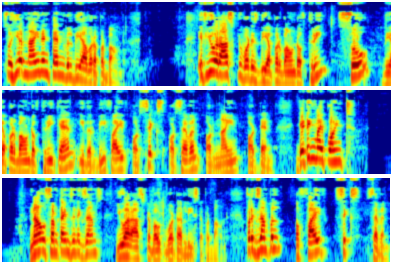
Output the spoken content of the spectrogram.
So here 9 and 10 will be our upper bound. If you are asked what is the upper bound of 3, so the upper bound of 3 can either be 5 or 6 or 7 or 9 or 10. Getting my point? Now, sometimes in exams, you are asked about what are least upper bound. For example, of 5, 6, 7.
